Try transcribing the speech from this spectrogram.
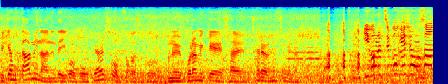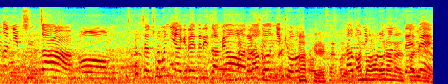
계속 땀이 나는데 이걸 뭐 어떻게 할 수가 없어가지고 오늘 보람있게 잘 촬영을 했습니다. 이거를 찍고 계신 홍사원님 진짜 어 제가 좋은 이야기를 해드리자면 나도 언니 결혼 아, 그래? 나도 언니 한번 하고 나면 결혼하는 내내.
